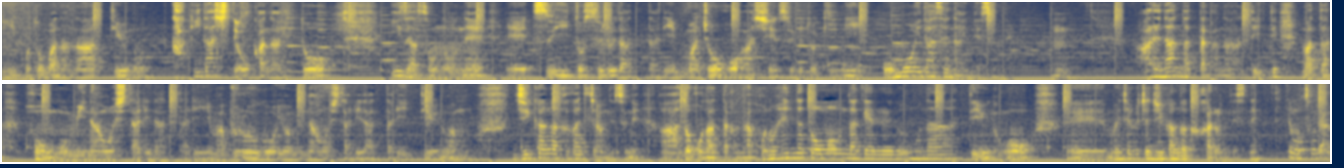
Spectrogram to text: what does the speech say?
いい言葉だなっていうのを書き出しておかないといざそのね、えー、ツイートするだったり、まあ、情報発信する時に思い出せないんですよね。うんあれ何だったかなって言ってまた本を見直したりだったり、まあ、ブログを読み直したりだったりっていうのはもう時間がかかっちゃうんですよね。ああどこだったかなこの辺だと思うんだけれどもなっていうのを、えー、めちゃくちゃ時間がかかるんですね。でもそれは、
